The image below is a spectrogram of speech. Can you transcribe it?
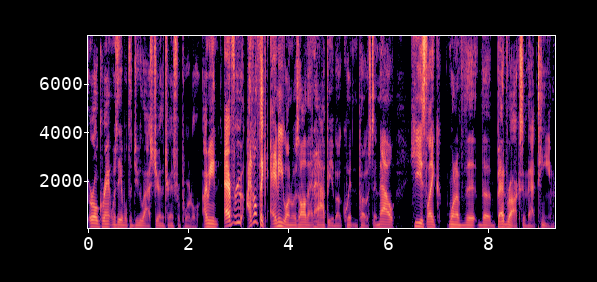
Earl Grant was able to do last year in the transfer portal. I mean, every I don't think anyone was all that happy about Quinten Post, and now he's like one of the the bedrocks of that team.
